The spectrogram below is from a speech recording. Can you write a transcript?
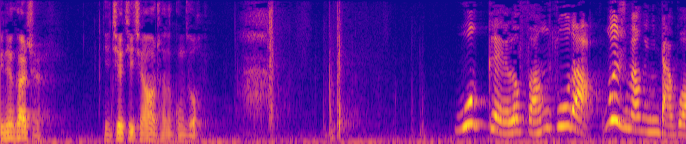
明天开始，你接替钱浩川的工作。我给了房租的，为什么要给你打工？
